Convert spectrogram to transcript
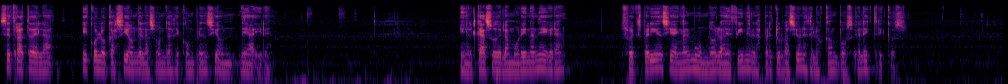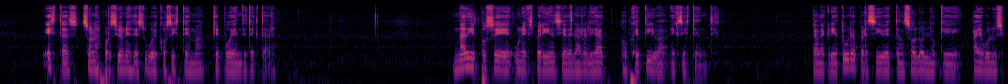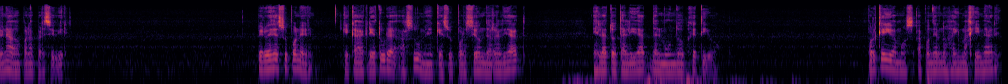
se trata de la ecolocación de las ondas de comprensión de aire. En el caso de la morena negra, su experiencia en el mundo la definen las perturbaciones de los campos eléctricos. Estas son las porciones de su ecosistema que pueden detectar. Nadie posee una experiencia de la realidad objetiva existente. Cada criatura percibe tan solo lo que ha evolucionado para percibir. Pero es de suponer que cada criatura asume que su porción de realidad es la totalidad del mundo objetivo. ¿Por qué íbamos a ponernos a imaginar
